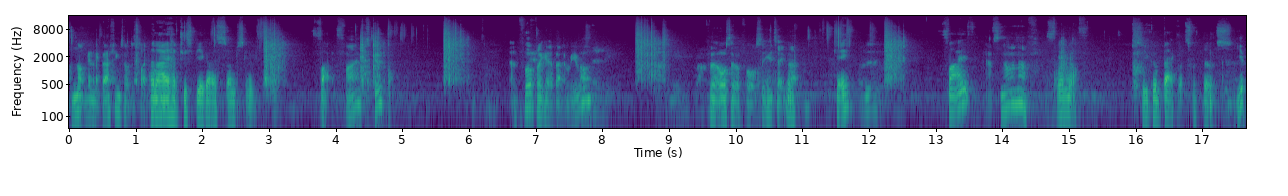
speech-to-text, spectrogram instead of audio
I'm not going to be bashing, so I'll just fight. And I have two spear guys, so I'm just gonna be five. Five, that's good. And four, but I get a better reroll. But also a four, so you take that. Okay. Five. That's not enough. It's not enough. So you go backwards with those. Yep.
